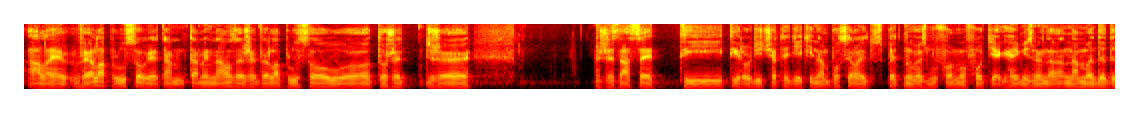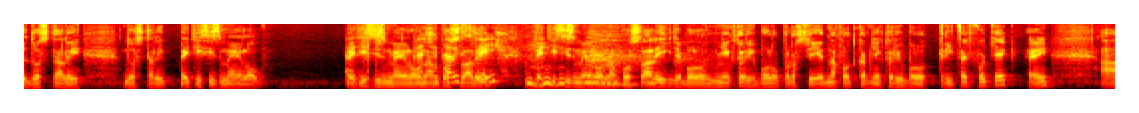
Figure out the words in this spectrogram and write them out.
ale veľa plusov je tam, tam je naozaj, že veľa plusov eh, to, že, že, že zase tí, tí rodičia, tie deti nám posielali tú spätnú väzbu formou fotiek. Hej, my sme na, na MDD dostali, dostali 5000 mailov. 5000 mailov nám poslali, 5000 mailov nám poslali, kde bolo, v niektorých bolo proste jedna fotka, v niektorých bolo 30 fotiek, hej, a,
